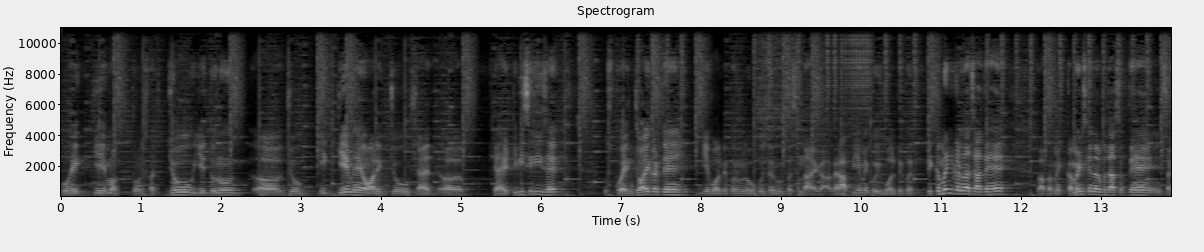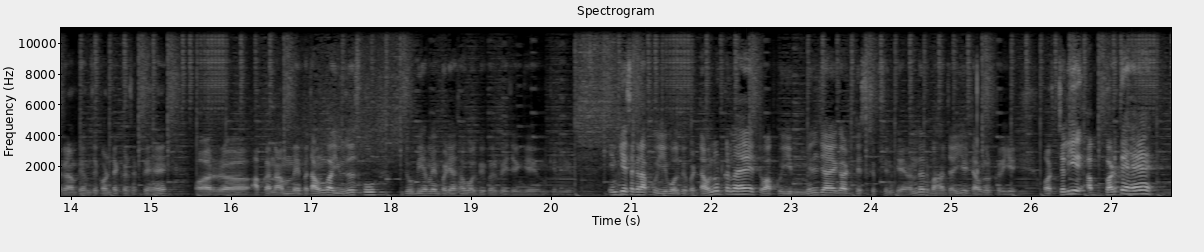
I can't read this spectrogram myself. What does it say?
वो है गेम ऑफ़ थ्रोन्स का। जो ये दोनों जो एक गेम है और एक जो शायद क्या है टीवी सीरीज़ है उसको एंजॉय करते हैं, ये वॉलपेपर उन लोगों को ज़रूर पसंद आएगा। अगर आप भी हमें कोई वॉलपेपर रिकमेंड करना चाहते हैं तो आप हमें कमेंट्स के अंदर बता सकते हैं इंस्टाग्राम पे हमसे कांटेक्ट कर सकते हैं, और आपका नाम मैं बताऊँगा यूज़र्स को, जो भी हमें बढ़िया सा वॉलपेपर भेजेंगे उनके लिए। इनकेस अगर आपको ये वॉलपेपर डाउनलोड करना है तो आपको ये मिल जाएगा डिस्क्रिप्शन के अंदर, वहाँ जाइए डाउनलोड करिए। और चलिए अब बढ़ते हैं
